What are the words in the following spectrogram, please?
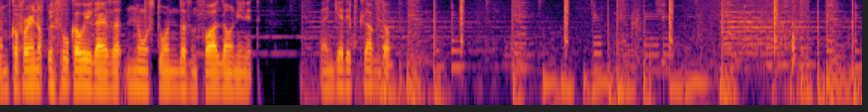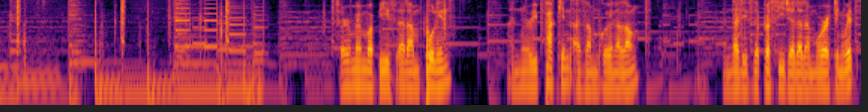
I'm covering up the soak away guys that no stone doesn't fall down in it and get it clogged up. So remember piece that I'm pulling and repacking as I'm going along and that is the procedure that I'm working with.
